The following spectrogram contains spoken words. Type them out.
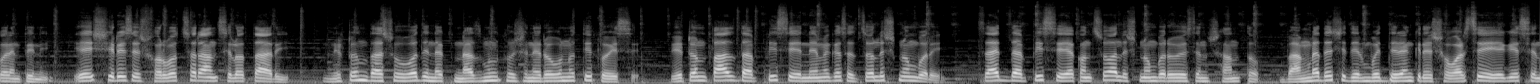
করেন তিনি। এই সিরিজে সর্বোচ্চ রান ছিল তারই। নিউটন দাস ও অধিনায়ক নাজমুল হোসেনের অবনতি হয়েছে। রিটন পাঁচ ধাপ পিছিয়ে নেমে গেছে চল্লিশ নম্বরে। চার ধাপ এখন চুয়াল্লিশ নম্বরে রয়েছেন শান্ত। বাংলাদেশিদের মধ্যে র্যাঙ্কিংয়ে সবার চেয়ে এগিয়েছেন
